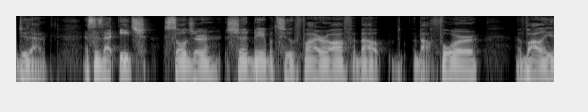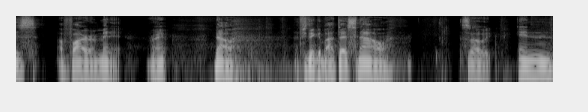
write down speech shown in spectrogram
do that. It says that each soldier should be able to fire off about about four volleys of fire a minute, right? Now, if you think about this now, so in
